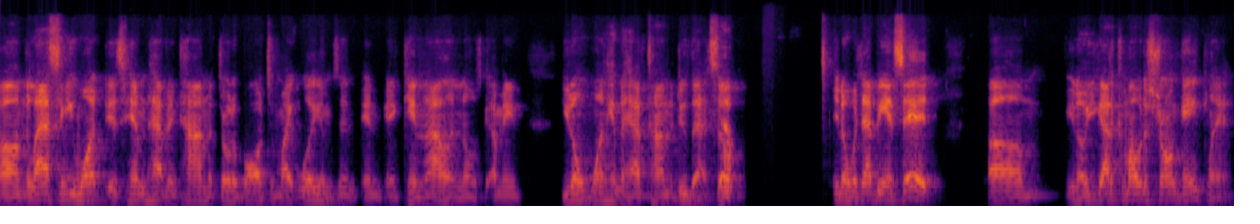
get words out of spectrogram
um, the last thing you want is him having time to throw the ball to Mike Williams and and, and Keenan Allen. Those, I mean, you don't want him to have time to do that. So, yeah. you know, with that being said, um, you know, you got to come out with a strong game plan.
